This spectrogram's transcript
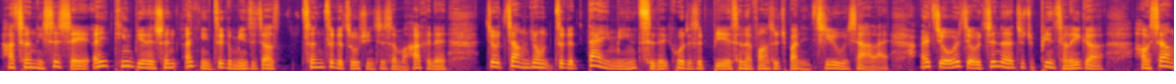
他称你是谁？哎，听别人称，哎，你这个名字叫称这个族群是什么？他可能就这样用这个代名词的或者是别称的方式去把你记录下来，而久而久之呢，这就变成了一个好像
